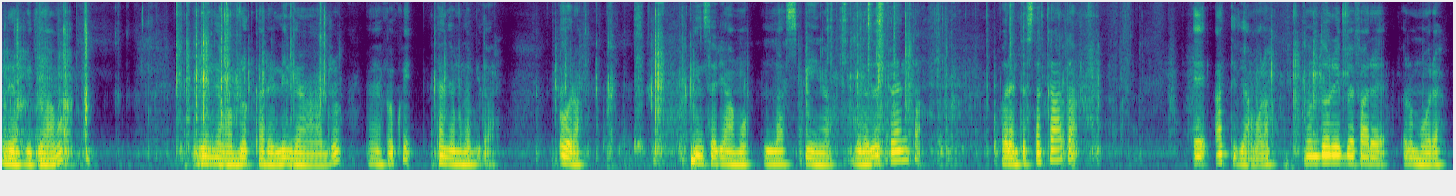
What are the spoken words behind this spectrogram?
Riavvitiamo. Andiamo a bloccare l'ingranaggio. Ecco qui e andiamo ad avvitare. Ora inseriamo la spina della del 30 corrente staccata e attiviamola. Non dovrebbe fare rumore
